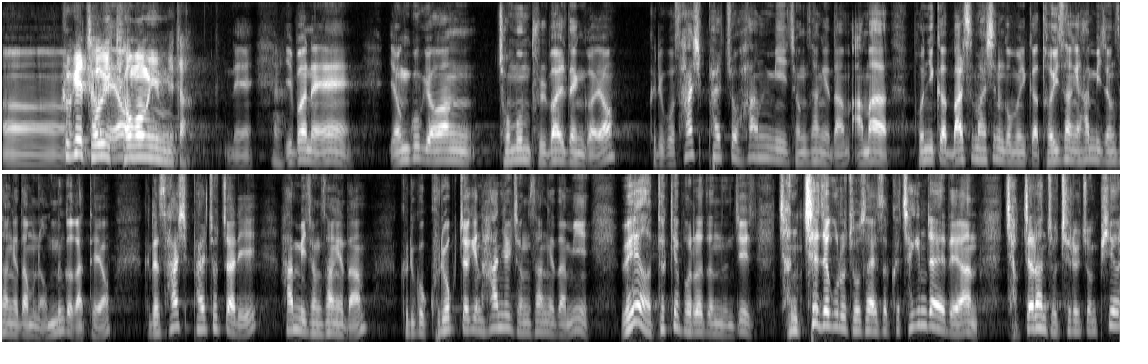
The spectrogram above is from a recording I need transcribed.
어, 그게 저희 이번에요. 경험입니다. 네 네. 이번에 영국 여왕 조문 불발된 거요. 그리고 48조 한미 정상회담 아마 보니까 말씀하시는 거 보니까 더 이상의 한미 정상회담은 없는 것 같아요. 그래서 48조짜리 한미 정상회담 그리고 굴욕적인 한일 정상회담이 왜 어떻게 벌어졌는지 전체적으로 조사해서 그 책임자에 대한 적절한 조치를 좀 피해,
